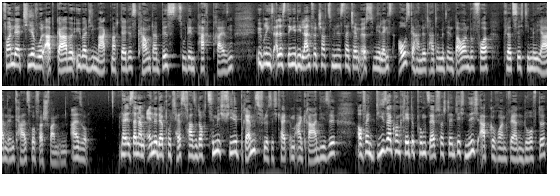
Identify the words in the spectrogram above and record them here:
Von der Tierwohlabgabe über die Marktmacht der Discounter bis zu den Pachtpreisen. Übrigens alles Dinge, die Landwirtschaftsminister Cem Özdemir längst ausgehandelt hatte mit den Bauern, bevor plötzlich die Milliarden in Karlsruhe verschwanden. Also, da ist dann am Ende der Protestphase doch ziemlich viel Bremsflüssigkeit im Agrardiesel, auch wenn dieser konkrete Punkt selbstverständlich nicht abgeräumt werden durfte,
